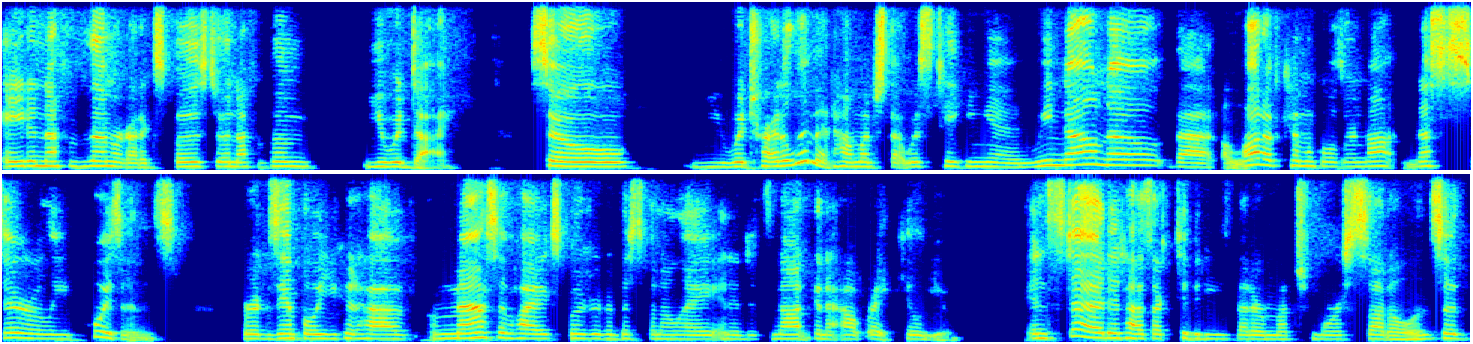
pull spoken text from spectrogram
ate enough of them or got exposed to enough of them, you would die. So, you would try to limit how much that was taking in. We now know that a lot of chemicals are not necessarily poisons. For example, you could have a massive high exposure to bisphenol A and it is not going to outright kill you. Instead, it has activities that are much more subtle. And so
